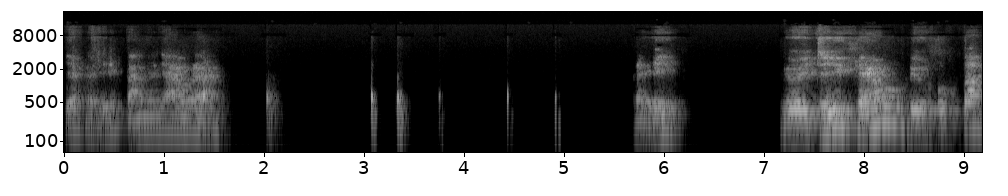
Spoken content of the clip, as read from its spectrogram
Chắc là ý tặng cho nhau rồi để ý, người trí khéo điều phục tâm.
